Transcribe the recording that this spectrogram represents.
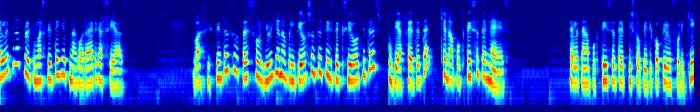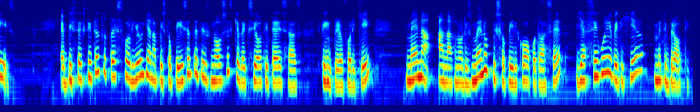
Θέλετε να προετοιμαστείτε για την αγορά εργασίας; Βασιστείτε στο τεστ for you για να βελτιώσετε τις δεξιότητες που διαθέτετε και να αποκτήσετε νέες. Θέλετε να αποκτήσετε πιστοποιητικό πληροφορικής; Εμπιστευτείτε το τεστ for you για να πιστοποιήσετε τις γνώσεις και δεξιότητές σας στην πληροφορική με ένα αναγνωρισμένο πιστοποιητικό από το ΑΣΕΠ για σίγουρη επιτυχία με την πρώτη.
